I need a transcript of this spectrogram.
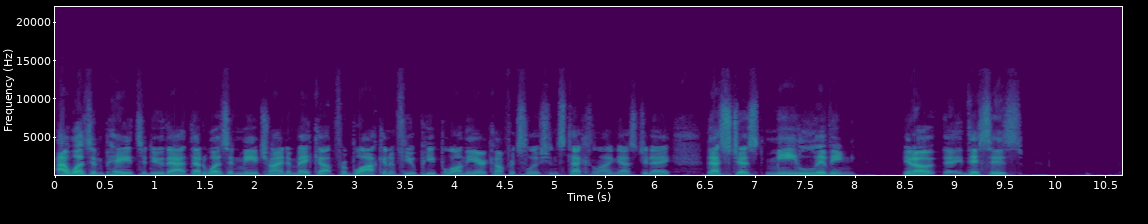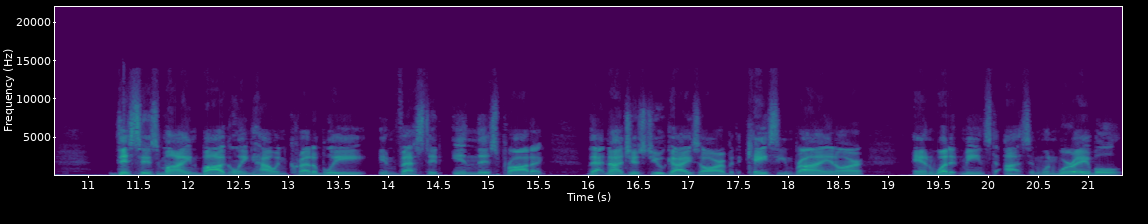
I wasn't paid to do that. That wasn't me trying to make up for blocking a few people on the Air Comfort Solutions text line yesterday. That's just me living. You know, this is this is mind-boggling how incredibly invested in this product that not just you guys are, but that Casey and Brian are, and what it means to us. And when we're able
